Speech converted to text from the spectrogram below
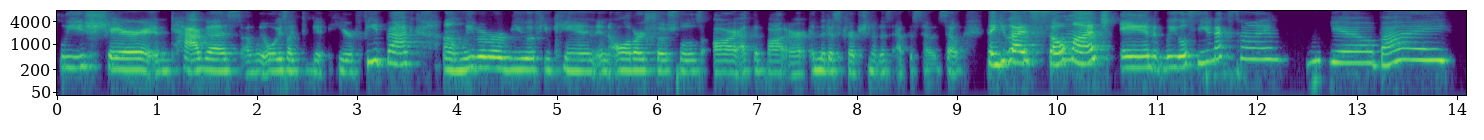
please share and tag us. Um, we always like to get hear feedback. Um, leave a review if you can, and all of our socials are at the bottom or in the description of this episode. So, thank you guys so much, and we will see you next time. Thank you. Bye.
